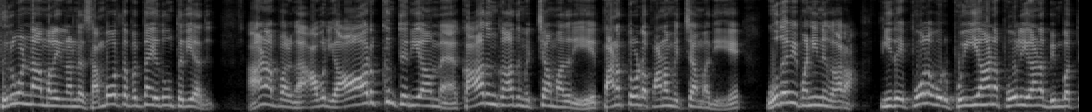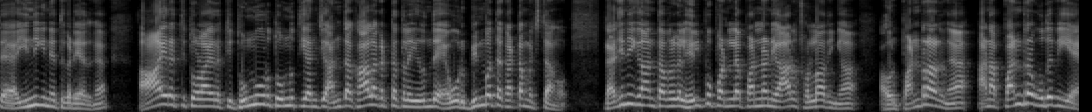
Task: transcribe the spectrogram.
திருவண்ணாமலையில் நடந்த சம்பவத்தை பற்றி தான் எதுவும் தெரியாது. ஆனால் பாருங்க அவர் யாருக்கும் தெரியாம காதும் காதும் வச்சா மாதிரி பணத்தோட பணம் வச்சா மாதிரி உதவி பண்ணினுக்காராம் இதை போல ஒரு பொய்யான போலியான பிம்பத்தை இன்னைக்கு நேற்று கிடையாதுங்க. ஆயிரத்தி தொள்ளாயிரத்தி தொண்ணூறு தொண்ணூற்றி அஞ்சு அந்த காலகட்டத்தில் இருந்தே ஒரு பிம்பத்தை கட்டம் வச்சுட்டாங்க. ரஜினிகாந்த் அவர்கள் ஹெல்ப் பண்ணல பண்ணலன்னு யாரும் சொல்லாதீங்க. அவர் பண்ணுறாருங்க ஆனால் பண்ணுற உதவியை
